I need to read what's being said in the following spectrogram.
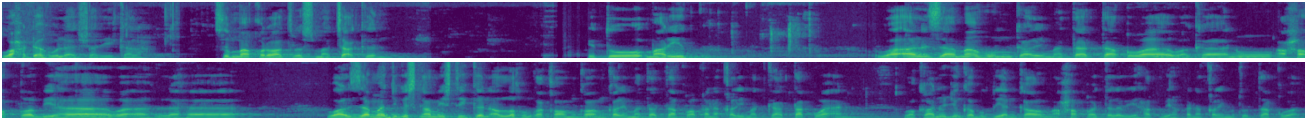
Wahdahu la syarikalah. Summa qara terus macakeun. Itu marid وألزمهم كلمة التقوى وكانوا أحق بها وأهلها Walzama juga ngamistikan Allahum ka kaum kaum kalimat taqwa karena kalimat katakwaan. Wakanu jeung kabuktian kaum ahaq wa talawi hak biha kana kalimat taqwa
